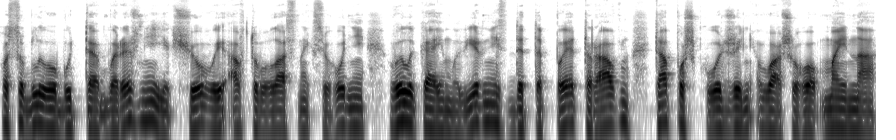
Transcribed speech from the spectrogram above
Особливо будьте обережні, якщо ви автовласник сьогодні велика ймовірність ДТП травм та пошкоджень вашого майна.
